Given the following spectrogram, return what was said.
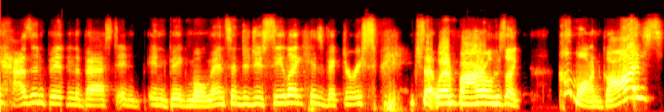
hasn't been the best in in big moments. And did you see like his victory speech that went viral? He's like, "Come on, guys,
